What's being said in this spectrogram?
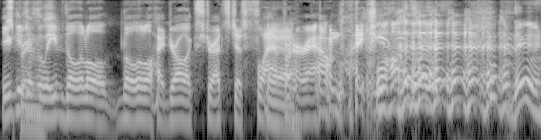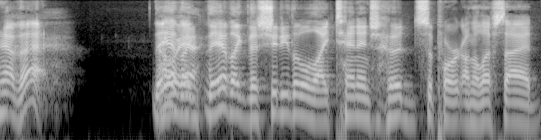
You could just leave the little the little hydraulic struts just flapping Yeah. around like they don't even have that they Oh, have like yeah. they have like the shitty little like 10 inch hood support on the left side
